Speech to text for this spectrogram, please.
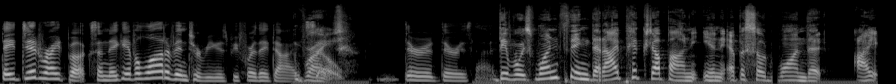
They did write books, and they gave a lot of interviews before they died. So right. there, there is that. There was one thing that I picked up on in episode one that I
